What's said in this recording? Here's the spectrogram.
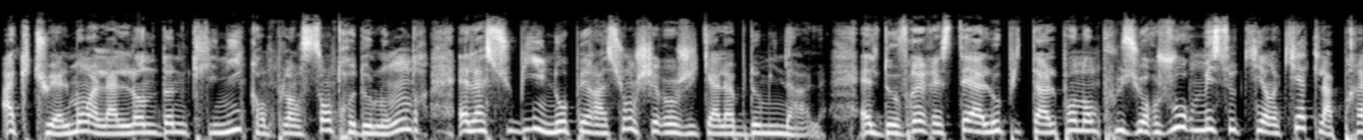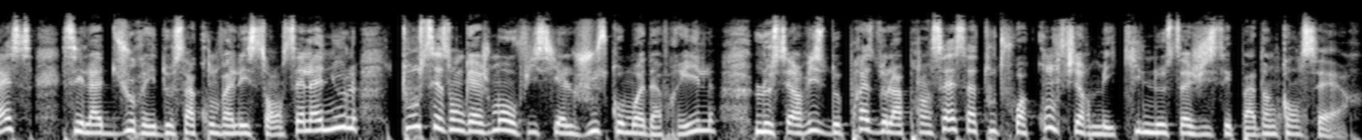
Actuellement à la London Clinic en plein centre de Londres, elle a subi une opération chirurgicale abdominale. Elle devrait rester à l'hôpital pendant plusieurs jours, mais ce qui inquiète la presse, c'est la durée de sa convalescence. Elle annule tous ses engagements officiels jusqu'au mois d'avril. Le service de presse de la princesse a toutefois confirmé qu'il ne s'agissait pas d'un cancer.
